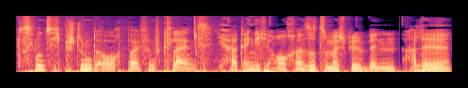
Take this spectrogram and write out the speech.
das lohnt sich bestimmt auch bei fünf Clients. Ja, denke ich auch. Also zum Beispiel, wenn alle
